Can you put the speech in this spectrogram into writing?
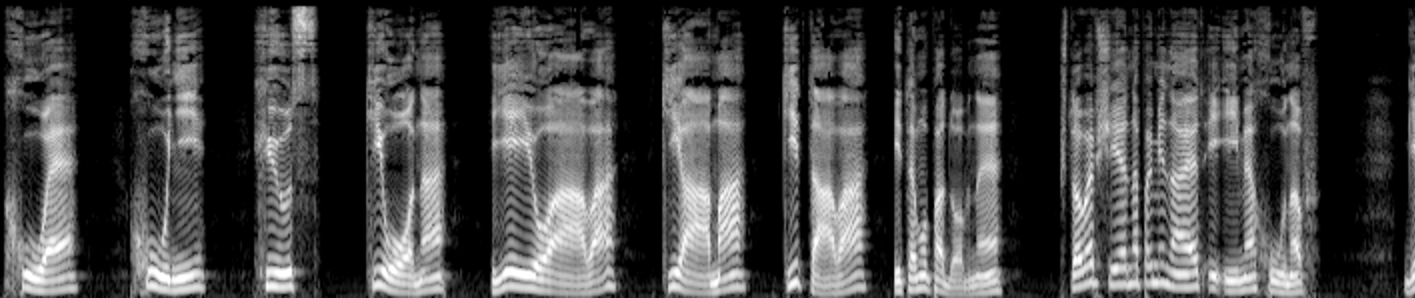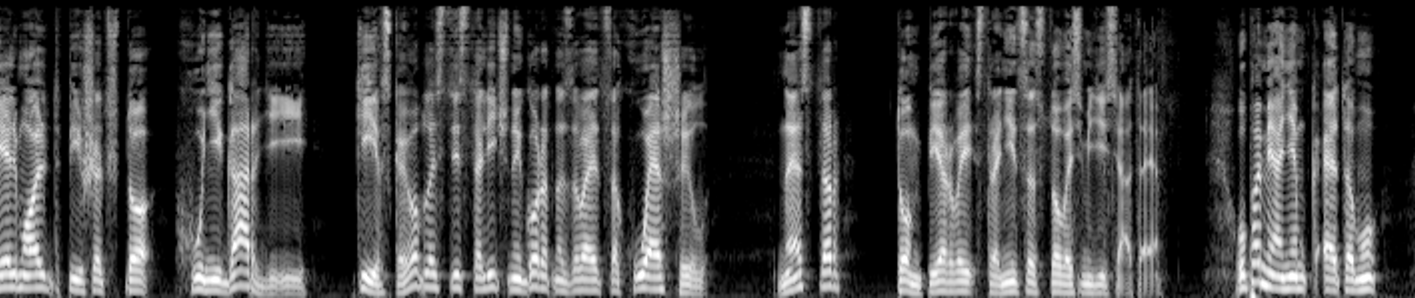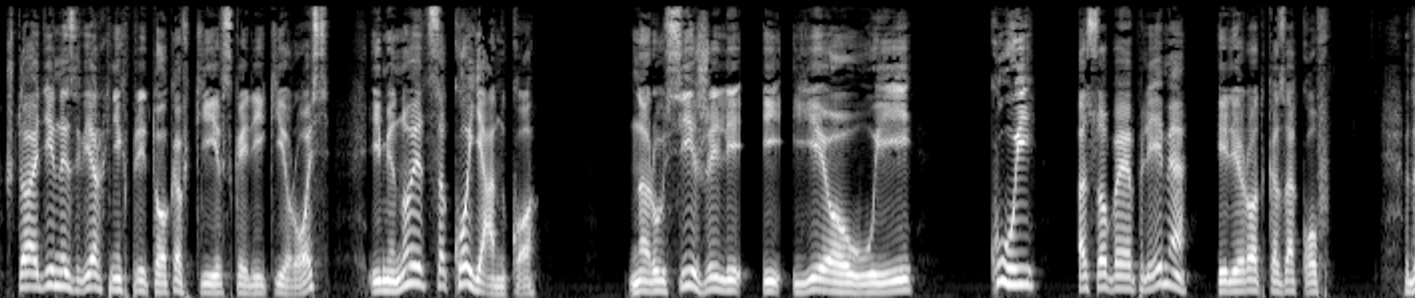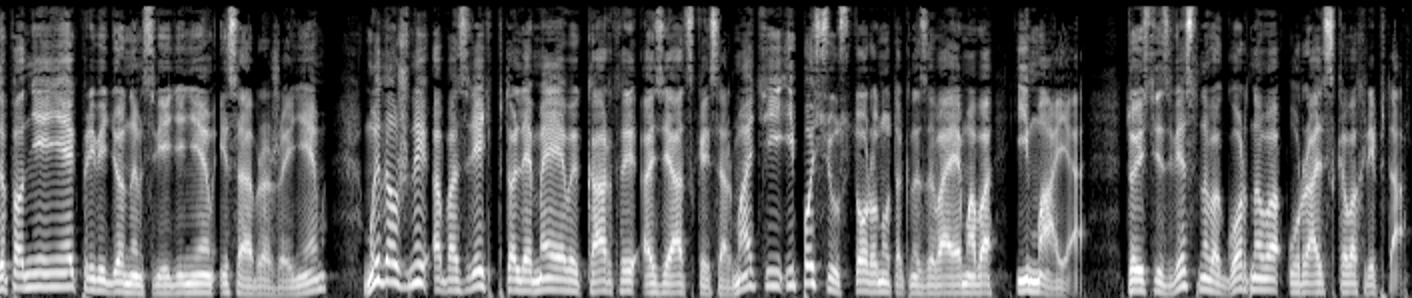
Хуэ, Хуни, Хюс, Киона, Еюава, Киама, Китава и тому подобное, что вообще напоминает и имя хунов. Гельмольд пишет, что в Хунигардии, Киевской области, столичный город называется Хуэшил. Нестор, том 1, страница 180. Упомянем к этому, что один из верхних притоков Киевской реки Рось именуется Коянко – на Руси жили и Еоуи, Куй, особое племя или род казаков. В дополнение к приведенным сведениям и соображениям мы должны обозреть Птолемеевы карты азиатской Сарматии и по сю сторону так называемого Имая, то есть известного горного Уральского хребта.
